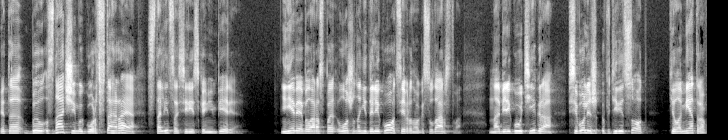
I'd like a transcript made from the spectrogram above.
это был значимый город, вторая столица Ассирийской империи. Ниневия была расположена недалеко от северного государства, на берегу Тигра, всего лишь в 900 километров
